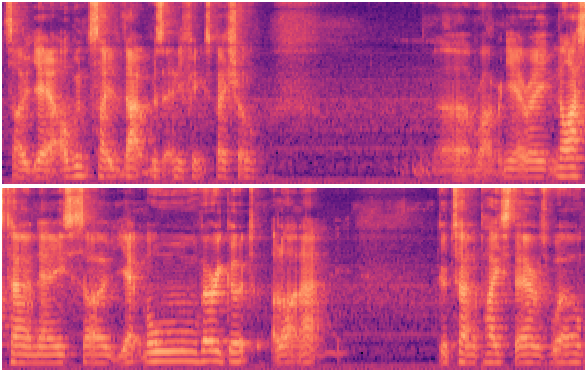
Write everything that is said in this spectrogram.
So yeah, I wouldn't say that was anything special. Uh, right, Reinier, nice turn there. So, yeah, all very good. I like that. Good turn of pace there as well.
